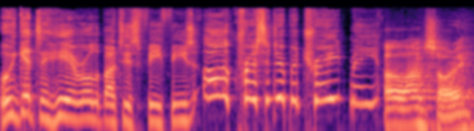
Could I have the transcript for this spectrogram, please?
We get to hear all about his fifis. Oh, Cressida betrayed me. Oh, I'm sorry.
